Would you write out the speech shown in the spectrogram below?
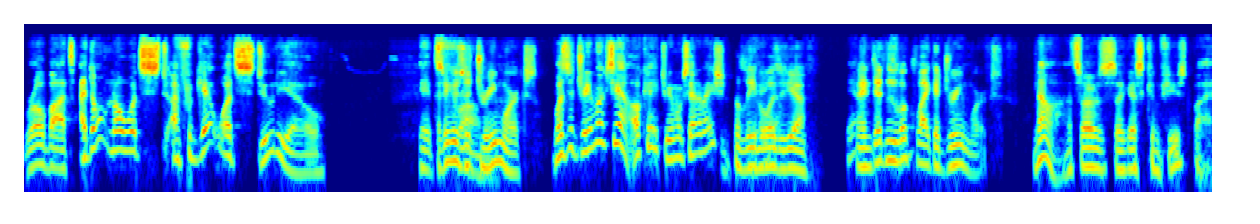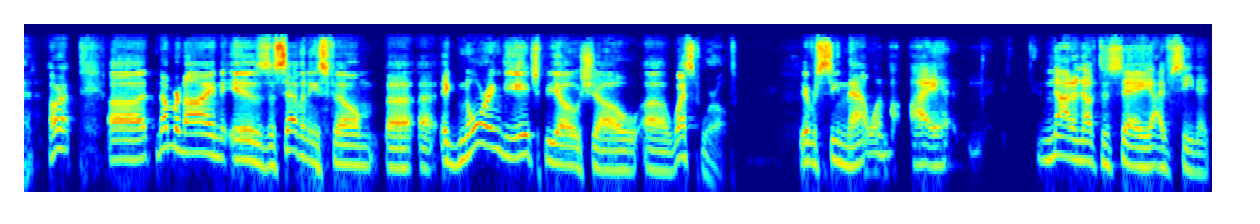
Robots. I don't know what I forget what studio. It's I think it was a DreamWorks. Was it DreamWorks? Yeah. Okay, DreamWorks Animation. I believe There it was. Yeah. Yeah. and it didn't look like a DreamWorks. No, that's why I was, I guess, confused by it. All right. Uh, number nine is a 70s film, uh, uh, ignoring the HBO show uh, Westworld. You ever seen that one? I not enough to say I've seen it.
